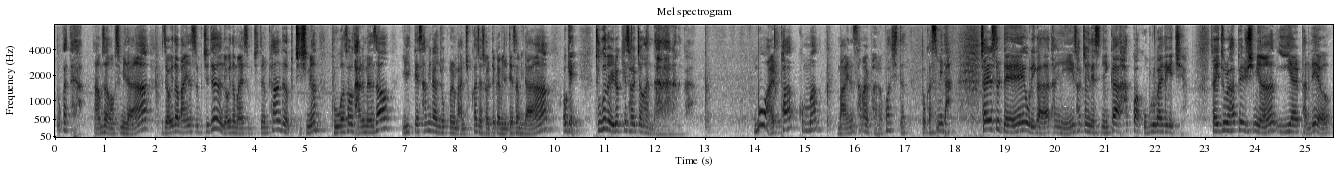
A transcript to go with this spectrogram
똑같아요. 아무 상관 없습니다. 그래서 여기다 마이너스를 붙이든 여기다 마이너스 붙이든 편한 데다 붙이시면 부호가 서로 다르면서 1대 3이라는 조건을 만족하죠. 절대값 1대 3이다. 오케이. 두근을 이렇게 설정한다라는 거야. 뭐 알파, 콤마, 마이너스 3알파라고 하시든 똑같습니다. 자, 이랬을 때 우리가 당연히 설정이 됐으니까 합과 곱으로 가야 되겠지요. 자, 이 둘을 합해 주시면 2알파인데요.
